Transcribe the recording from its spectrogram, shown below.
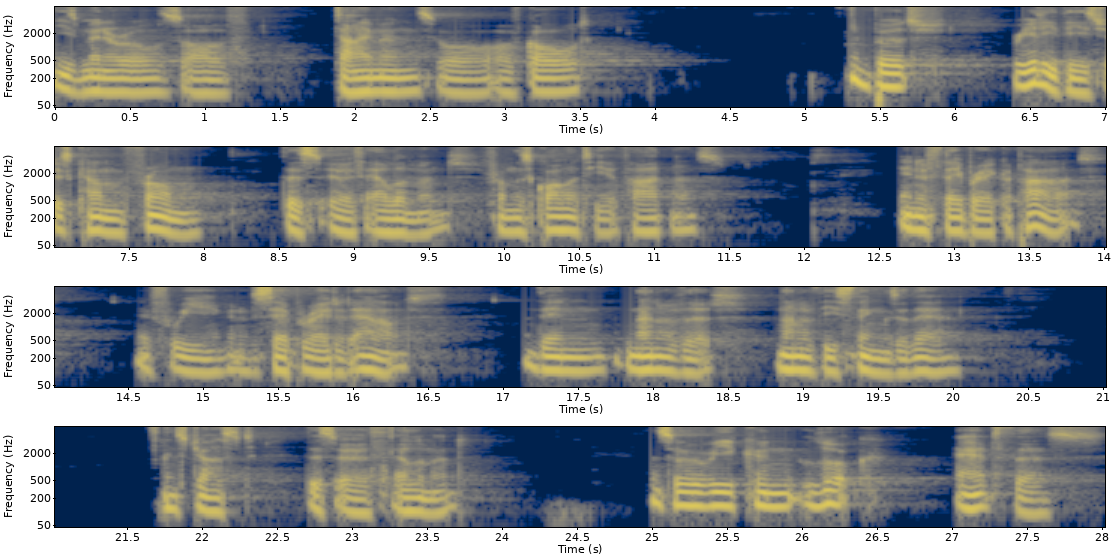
these minerals of diamonds or of gold. But really, these just come from this earth element, from this quality of hardness. And if they break apart, if we kind of separate it out, then none of it, none of these things are there. It's just this earth element. And so we can look at this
